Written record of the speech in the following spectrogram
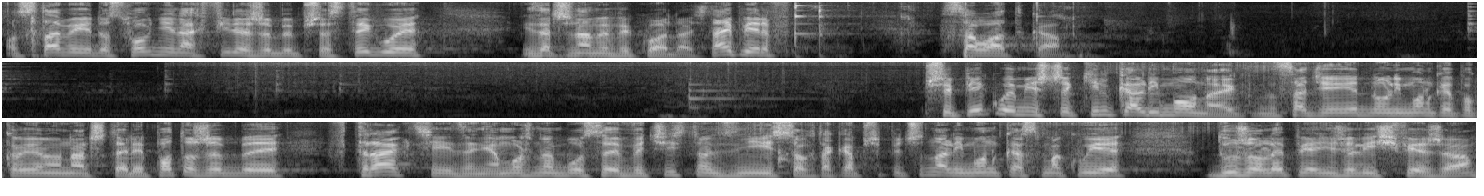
Odstawię je dosłownie na chwilę, żeby przestygły i zaczynamy wykładać. Najpierw sałatka. Przypiekłem jeszcze kilka limonek, w zasadzie jedną limonkę pokrojoną na cztery, po to, żeby w trakcie jedzenia można było sobie wycisnąć z niej sok. Taka przypieczona limonka smakuje dużo lepiej aniżeli świeża.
